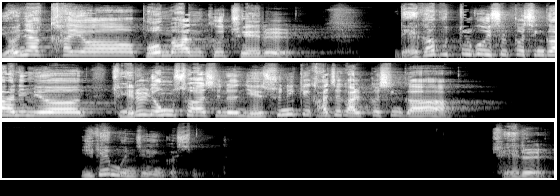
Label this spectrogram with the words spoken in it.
연약하여 범한 그 죄를 내가 붙들고 있을 것인가 아니면 죄를 용서하시는 예수님께 가져갈 것인가? 이게 문제인 것입니다. 죄를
